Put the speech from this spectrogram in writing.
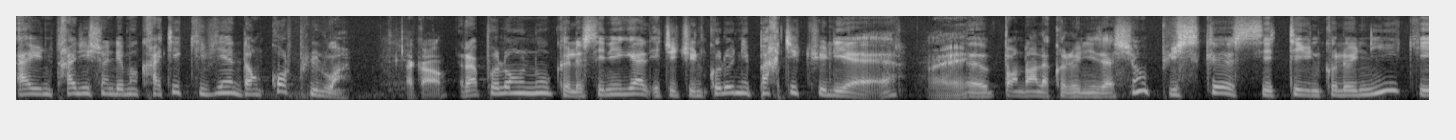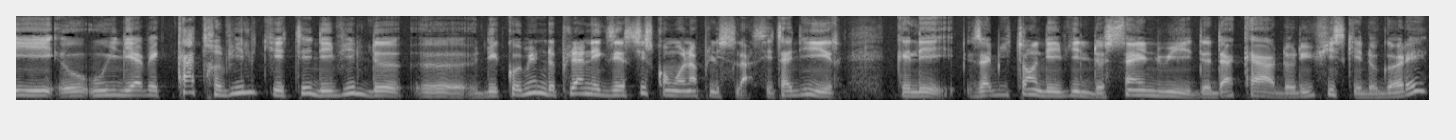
a une tradition démocratique qui vient d'encore plus loin. Rappelons-nous que le Sénégal était une colonie particulière euh, pendant la colonisation, puisque c'était une colonie qui, où il y avait quatre villes qui étaient des villes de, euh, des communes de plein exercice, comme on appelait cela. C'est-à-dire que les habitants des villes de Saint-Louis, de Dakar, de Rufisque et de Gorée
